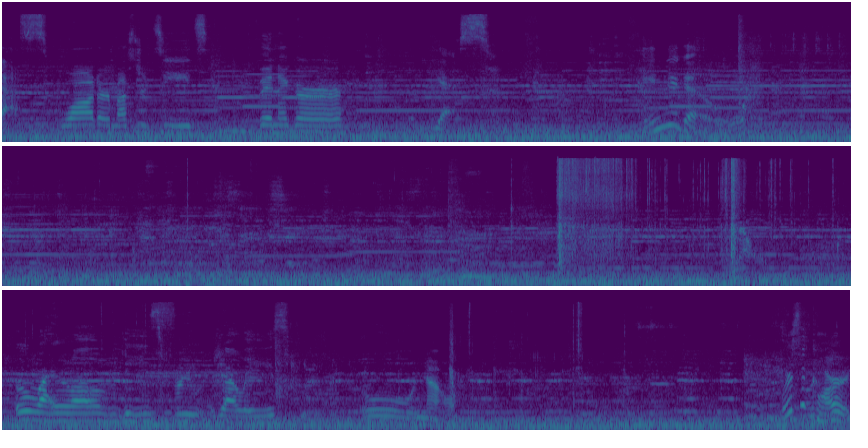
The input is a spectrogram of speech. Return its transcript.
Yes. Water, mustard seeds, vinegar. Yes. In you go. Now. Oh, I love these fruit jellies. Oh, no. Where's the cart?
